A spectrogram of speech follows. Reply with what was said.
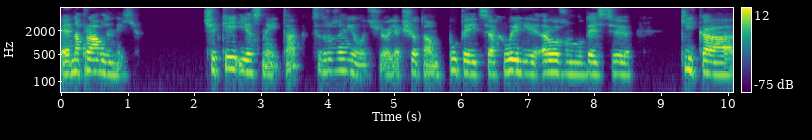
е, направлений чіткий і ясний, так? Це зрозуміло, що якщо там путається хвилі розуму десь е, кілька,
